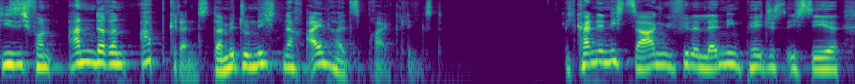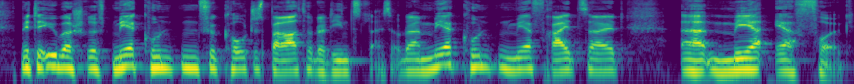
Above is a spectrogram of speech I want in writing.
die sich von anderen abgrenzt, damit du nicht nach Einheitsbrei klingst. Ich kann dir nicht sagen, wie viele Landingpages ich sehe mit der Überschrift mehr Kunden für Coaches, Berater oder Dienstleister oder mehr Kunden, mehr Freizeit, äh, mehr Erfolg.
